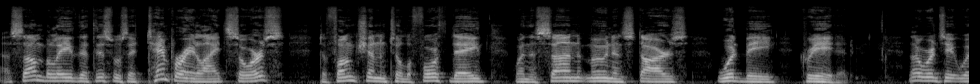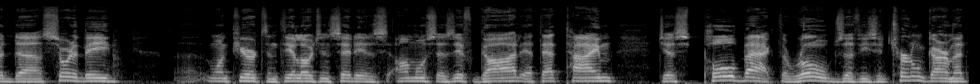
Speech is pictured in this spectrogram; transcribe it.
Uh, some believe that this was a temporary light source to function until the fourth day when the sun, moon, and stars would be created. In other words, it would uh, sort of be, uh, one Puritan theologian said, it is almost as if God at that time just pulled back the robes of his eternal garment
